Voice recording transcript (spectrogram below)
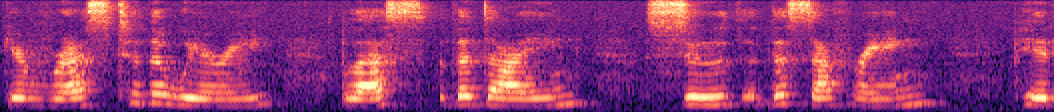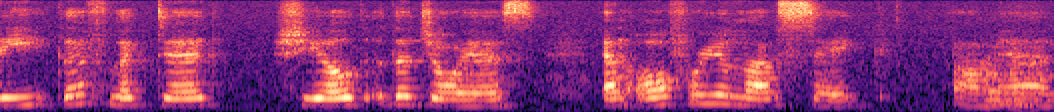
Give rest to the weary Bless the dying, soothe the suffering, pity the afflicted, shield the joyous, and all for your love's sake. Amen. Amen.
